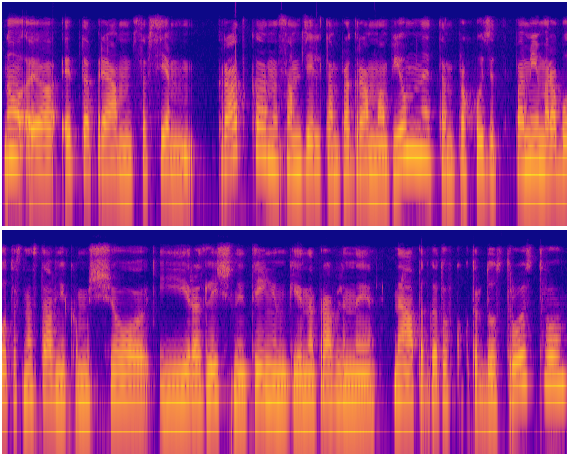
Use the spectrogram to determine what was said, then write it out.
Но э, это прям совсем кратко. На самом деле там программа объемная, там проходит помимо работы с наставником еще и различные тренинги, направленные на подготовку к трудоустройству.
